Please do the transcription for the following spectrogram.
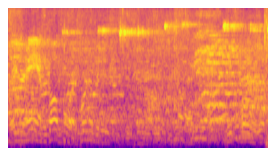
Raise your hand, call for it, whatever it is.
